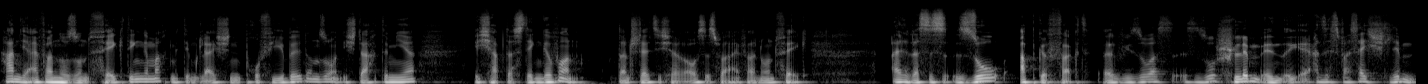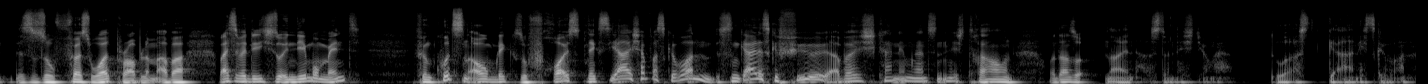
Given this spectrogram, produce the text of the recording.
haben die einfach nur so ein Fake-Ding gemacht mit dem gleichen Profilbild und so. Und ich dachte mir, ich habe das Ding gewonnen. Und dann stellt sich heraus, es war einfach nur ein Fake. Alter, das ist so abgefuckt. Irgendwie sowas ist so schlimm. In, also, was heißt schlimm? Das ist so First World Problem. Aber weißt du, wenn du dich so in dem Moment für einen kurzen Augenblick so freust und denkst, ja, ich habe was gewonnen. Das ist ein geiles Gefühl, aber ich kann dem Ganzen nicht trauen. Und dann so, nein, hast du nicht, Junge. Du hast gar nichts gewonnen.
